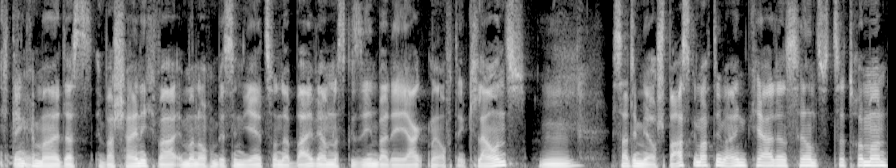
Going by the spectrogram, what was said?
Ich denke mal, dass wahrscheinlich war immer noch ein bisschen Jähzorn dabei. Wir haben das gesehen bei der Jagd auf den Clowns. Es hatte mir auch Spaß gemacht, dem einen Kerl das Hirn zu zertrümmern.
